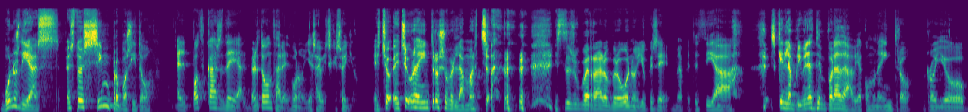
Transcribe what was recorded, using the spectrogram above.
Buenos días, esto es Sin Propósito, el podcast de Alberto González. Bueno, ya sabéis que soy yo. He hecho, he hecho una intro sobre la marcha. esto es súper raro, pero bueno, yo qué sé, me apetecía... Es que en la primera temporada había como una intro, rollo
